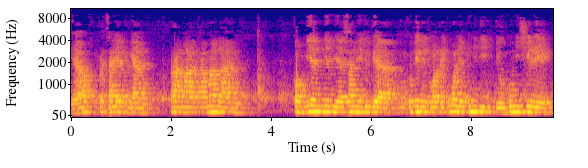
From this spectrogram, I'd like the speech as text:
Ya percaya dengan ramalan-ramalan Kemudian dia biasanya juga mengikuti ritual-ritual yang ini di, dihukumi syirik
